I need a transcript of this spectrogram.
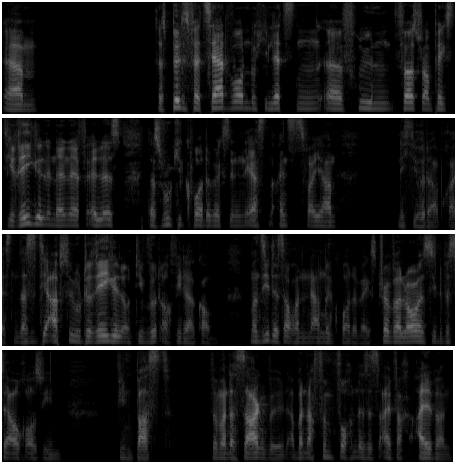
Ähm, das Bild ist verzerrt worden durch die letzten äh, frühen First-Round-Picks. Die Regel in der NFL ist, dass Rookie-Quarterbacks in den ersten 1, 2 Jahren nicht die Hütte abreißen. Das ist die absolute Regel und die wird auch wieder kommen. Man sieht es auch an den anderen Quarterbacks. Trevor Lawrence sieht bisher auch aus wie ein, wie ein Bust, wenn man das sagen will. Aber nach fünf Wochen ist es einfach albern,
